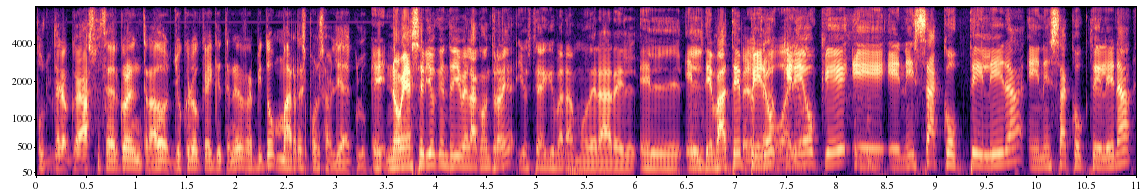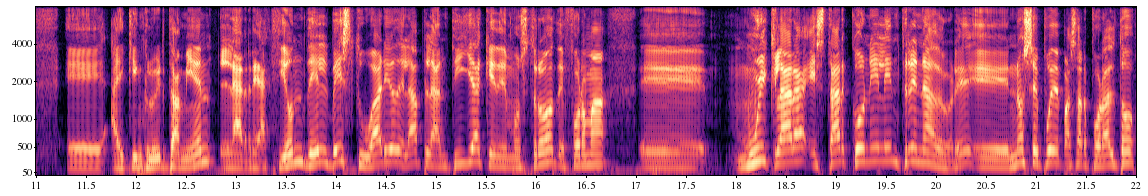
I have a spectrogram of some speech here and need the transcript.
de lo que va a suceder con el entrenador. Yo creo que hay que tener, repito, más responsabilidad del club. Eh, no voy a ser yo quien te lleve la contraria, yo estoy aquí para moderar el, el, debate, pero, creo que eh, en esa coctelera, en esa coctelera hay que incluir también la reacción del vestuario de la plantilla que demostró de forma muy clara estar con el entrenador. ¿eh? Eh, no se puede pasar por alto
